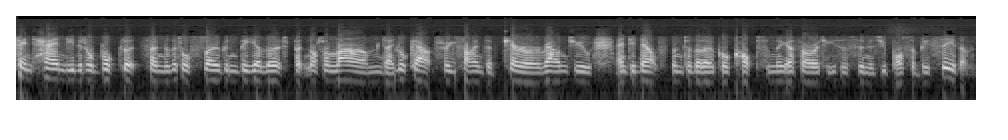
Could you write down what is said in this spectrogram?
sent handy little booklets and a little slogan, be alert but not alarmed, look out for signs of terror around you and denounce them to the local cops and the authorities as soon as you possibly see them.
